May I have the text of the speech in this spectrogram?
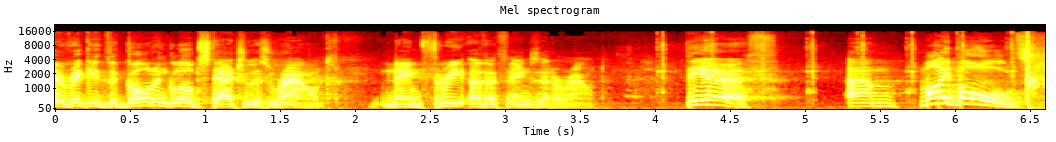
Okay, Ricky, the Golden Globe statue is round. Name three other things that are round. The Earth. Um, my balls.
